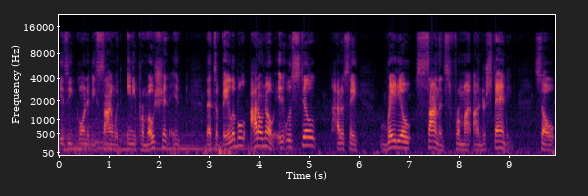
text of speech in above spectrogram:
is he going to be signed with any promotion in, that's available? I don't know. It was still how to say radio silence from my understanding. So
